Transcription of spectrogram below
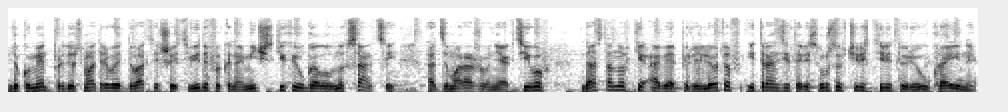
Документ предусматривает 26 видов экономических и уголовных санкций, от замораживания активов до остановки авиаперелетов и транзита ресурсов через территорию Украины.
